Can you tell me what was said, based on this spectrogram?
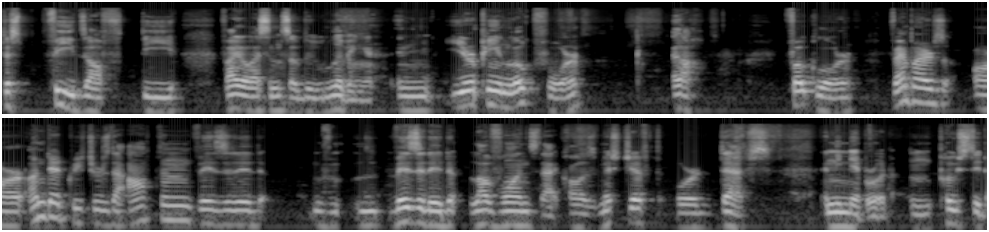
just feeds off the vital essence of the living. In European folklore, uh, folklore, vampires are undead creatures that often visited v- visited loved ones that caused mischief or deaths in the neighborhood and posted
